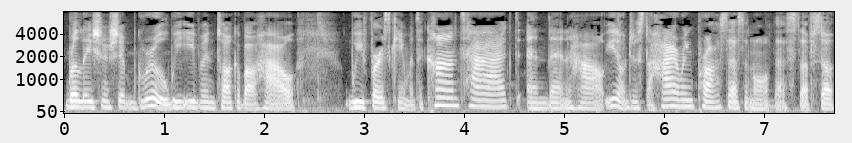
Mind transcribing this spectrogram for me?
relationship grew. We even talk about how we first came into contact and then how you know just the hiring process and all of that stuff. So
